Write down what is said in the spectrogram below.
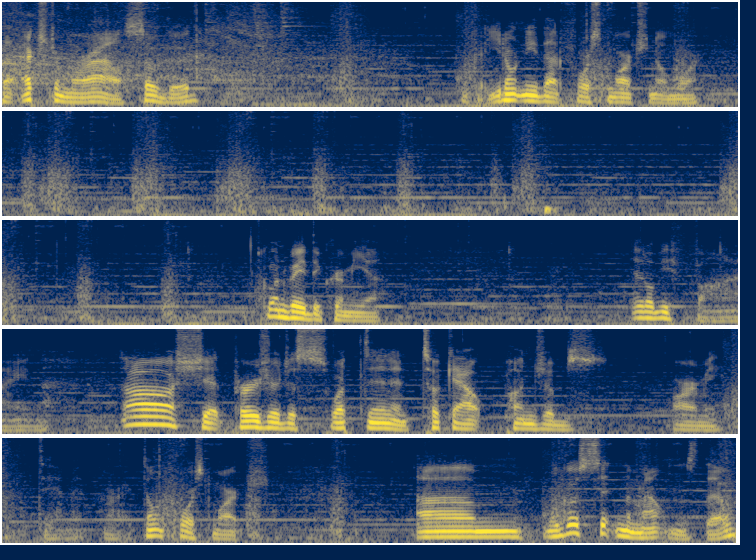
That extra morale, so good. Okay, you don't need that forced march no more. Let's go invade the Crimea. It'll be fine. Oh, shit. Persia just swept in and took out Punjab's army. Damn it. Alright, don't forced march. Um, we'll go sit in the mountains, though.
